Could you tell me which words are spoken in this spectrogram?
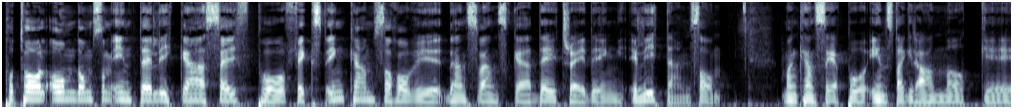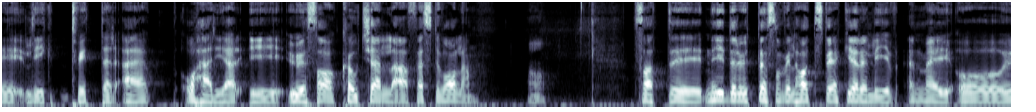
På tal om de som inte är lika safe på fixed income så har vi den svenska daytrading-eliten som man kan se på Instagram och eh, Twitter är och härjar i USA, Coachella-festivalen. Ja. Så att eh, ni där ute som vill ha ett stekigare liv än mig och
